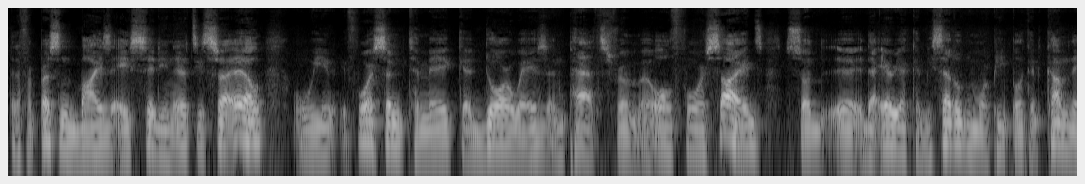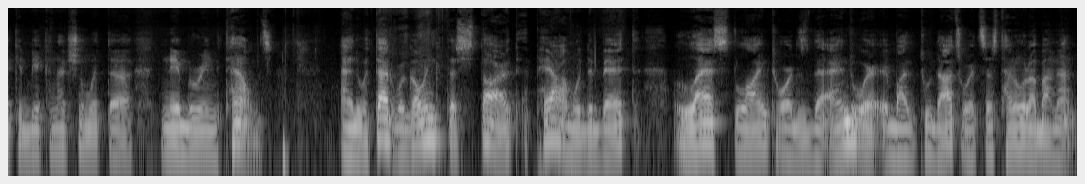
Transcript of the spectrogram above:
that if a person buys a city in Eretz Israel, we force him to make doorways and paths from all four sides, so uh, the area could be settled, more people could come, there could be a connection with the neighboring towns. And with that, we're going to start Pe'amud Bet, last line towards the end, where by the two dots, where it says Tanur Abanan.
